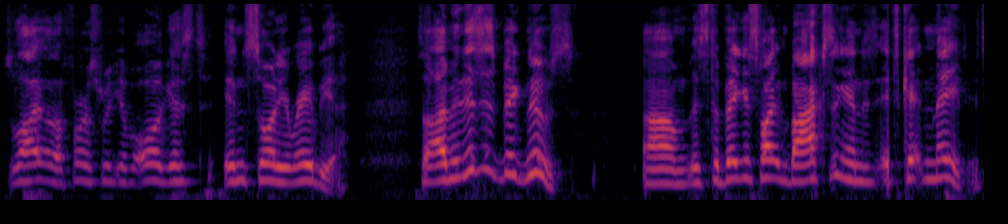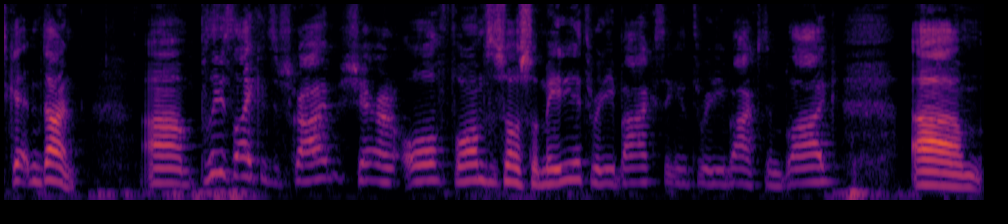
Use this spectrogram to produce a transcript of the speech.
July or the first week of August in Saudi Arabia. So I mean, this is big news. Um, it's the biggest fight in boxing, and it's getting made. It's getting done. Um, please like and subscribe. Share on all forms of social media, 3D Boxing and 3D Boxing Blog. Um,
